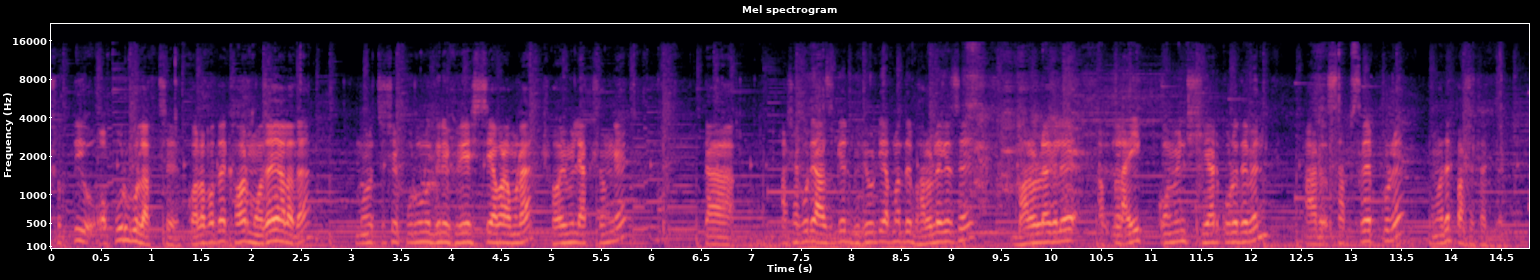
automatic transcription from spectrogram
সত্যি অপূর্ব লাগছে। কলা পাতায় খাওয়ার মজাই আলাদা। মনে হচ্ছে সেই পুরোনো দিনে ফিরে এসেছি আবার আমরা সবাই মিলে একসঙ্গে। তা আশা করি আজকের ভিডিওটি আপনাদের ভালো লেগেছে। ভালো লাগলে লাইক, কমেন্ট শেয়ার করে দেবেন। আর সাবস্ক্রাইব করে আমাদের পাশে থাকবেন।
